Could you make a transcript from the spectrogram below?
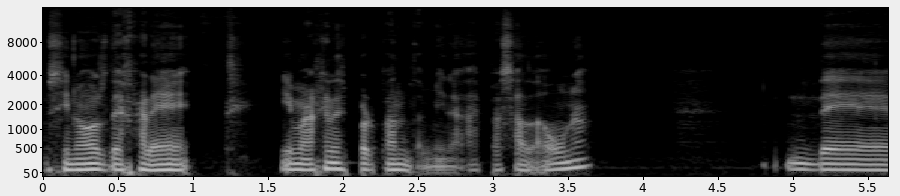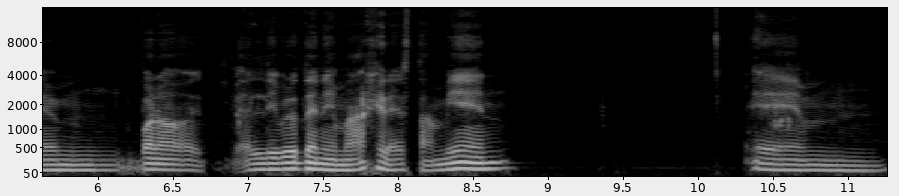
si no, os dejaré imágenes por pantalla. Mira, he pasado a una. De. Mm, bueno, el libro tiene imágenes también. Em,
